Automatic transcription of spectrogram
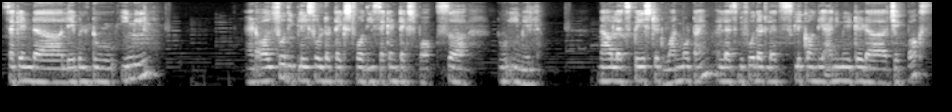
second uh, label to email. And also the placeholder text for the second text box uh, to email. Now let's paste it one more time. And let's before that let's click on the animated uh, checkbox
